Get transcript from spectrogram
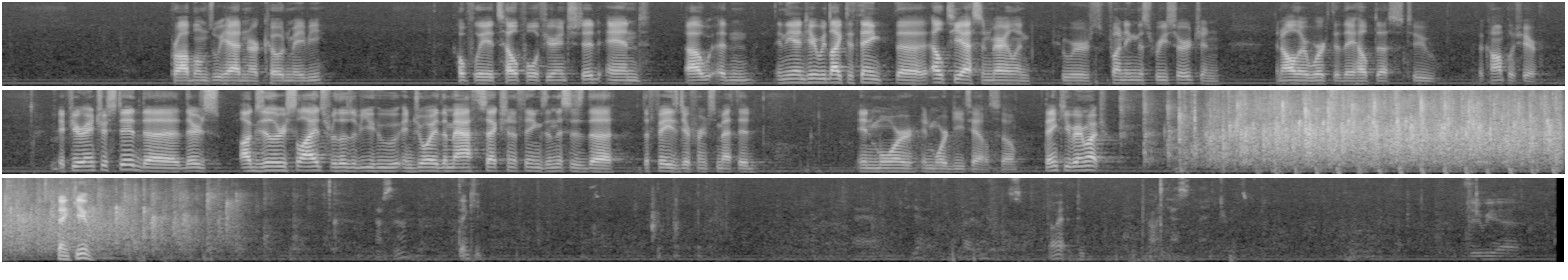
problems we had in our code maybe. Hopefully it's helpful if you're interested. And, uh, and in the end here, we'd like to thank the LTS in Maryland who are funding this research and and all their work that they helped us to accomplish here. If you're interested, uh, there's auxiliary slides for those of you who enjoy the math section of things, and this is the, the phase difference method in more, in more detail. So thank you very much. Thank you.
